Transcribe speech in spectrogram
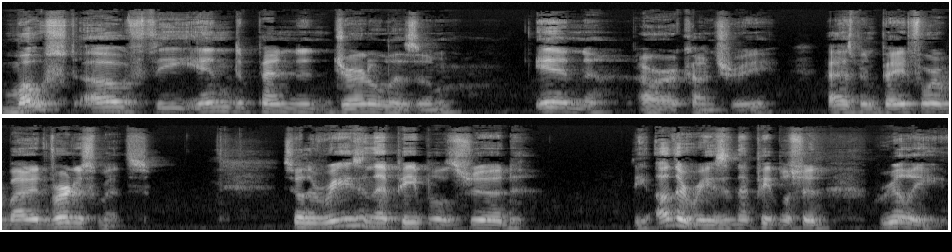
most of the independent journalism in our country has been paid for by advertisements. So the reason that people should, the other reason that people should really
